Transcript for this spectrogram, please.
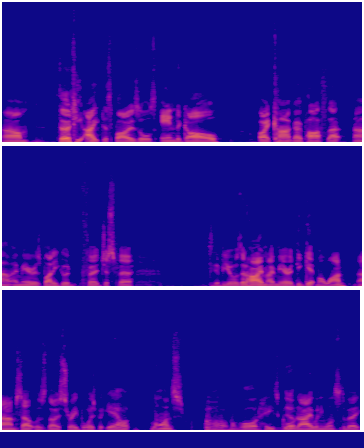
Um, 38 disposals and a goal. I can't go past that. Um, O'Meara's bloody good for just for the viewers at home. O'Meara did get my one, um, so it was those three boys. But yeah, Lyons. Oh my God, he's good, eh? When he wants to be.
